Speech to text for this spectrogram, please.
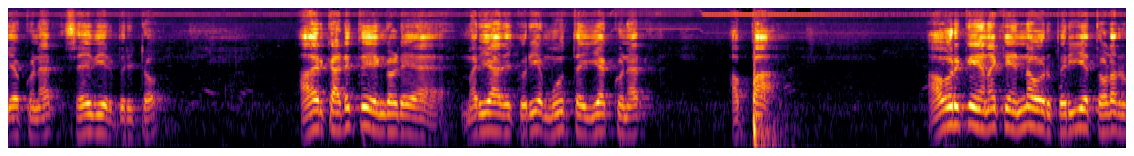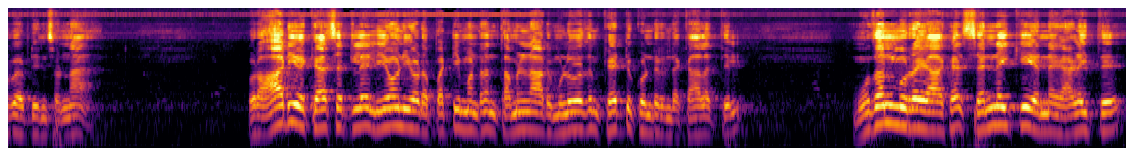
இயக்குனர் சேவியர் பிரிட்டோ. அதற்கு அடுத்து எங்களுடைய மரியாதைக்குரிய மூத்த இயக்குனர் அப்பா. அவருக்கு எனக்கு என்ன ஒரு பெரிய தொடர்பு அப்படின்னு சொன்னால் ஒரு ஆடியோ கேசட்டில் லியோனியோட பட்டிமன்றம் தமிழ்நாடு முழுவதும் கேட்டுக்கொண்டிருந்த காலத்தில் முதன்முறையாக சென்னைக்கு என்னை அழைத்து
